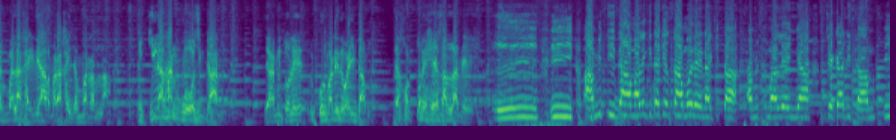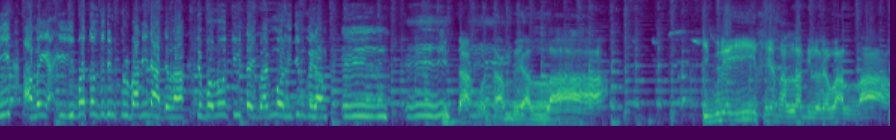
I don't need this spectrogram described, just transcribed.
একবেলা খাই দিয়ে আর বেলা খাইতাম পারলাম না। তুই কিলা খান কো গান যে আমি তোরে কুরবানি দেওয়া দিতাম। এখন তোরে হে সাল্লা দে ই, ই, আমি তিদা আমালে কিতা কেউ কামড়ে না আমি তোমালে আইনা টেকা দিতাম। ই আমি ই- বোতল যদি কুরবানি না দেও না তো বলো তুই আমি মলি জিম কইলাম। করতাম বে আল্লাহ। ইগুরে ই খেস আল্লাহ দিল রে আল্লাহ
